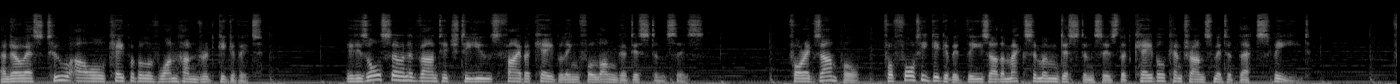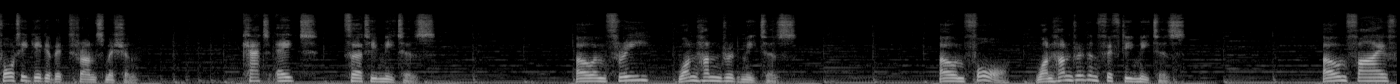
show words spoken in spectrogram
and OS2 are all capable of 100 gigabit. It is also an advantage to use fiber cabling for longer distances. For example, for 40 gigabit these are the maximum distances that cable can transmit at that speed. 40 gigabit transmission. Cat 8, 30 meters. OM3, 100 meters. OM4, 150 meters. OM5,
